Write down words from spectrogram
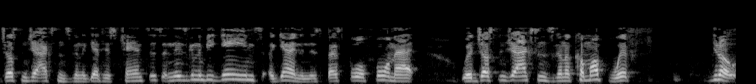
Justin Jackson's going to get his chances, and there's going to be games again in this best ball format where Justin Jackson's going to come up with, you know,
